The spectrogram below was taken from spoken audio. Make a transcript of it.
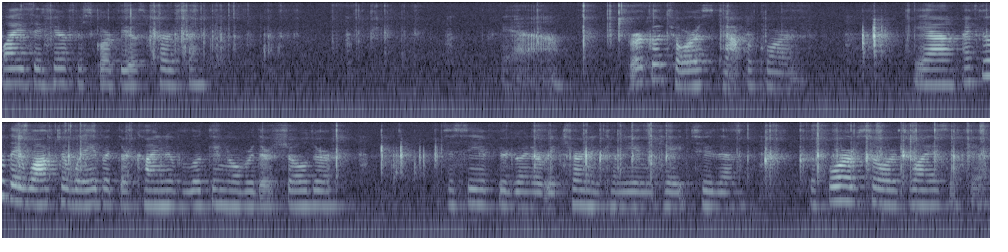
Why is it here for Scorpio's person? Yeah. Virgo, Taurus, Capricorn. Yeah, I feel they walked away, but they're kind of looking over their shoulder to see if you're going to return and communicate to them. The Four of Swords, why is it there?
